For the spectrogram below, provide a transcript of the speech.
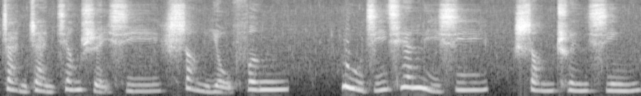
湛湛江水兮，上有风；目极千里兮，伤春心。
